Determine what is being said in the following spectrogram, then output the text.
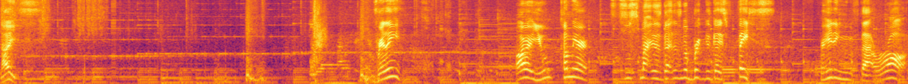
Nice. Really? Are you? Come here. Smack this guy. Let's go break this guy's face for hitting me with that rock.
